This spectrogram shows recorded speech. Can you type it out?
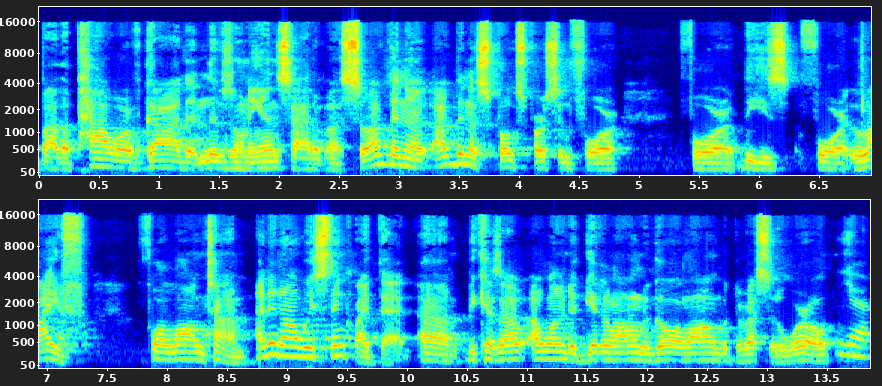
by the power of God that lives on the inside of us. So I've been a I've been a spokesperson for for these for life for a long time. I didn't always think like that uh, because I, I wanted to get along to go along with the rest of the world. Yeah.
